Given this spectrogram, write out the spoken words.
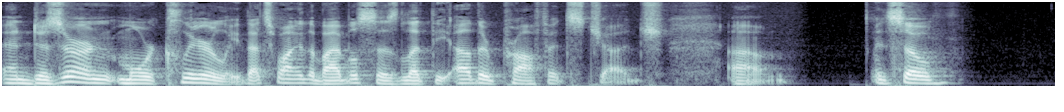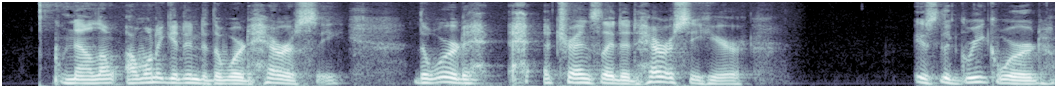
and discern more clearly. That's why the Bible says, let the other prophets judge. Um, and so now I want to get into the word heresy. The word translated heresy here is the Greek word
